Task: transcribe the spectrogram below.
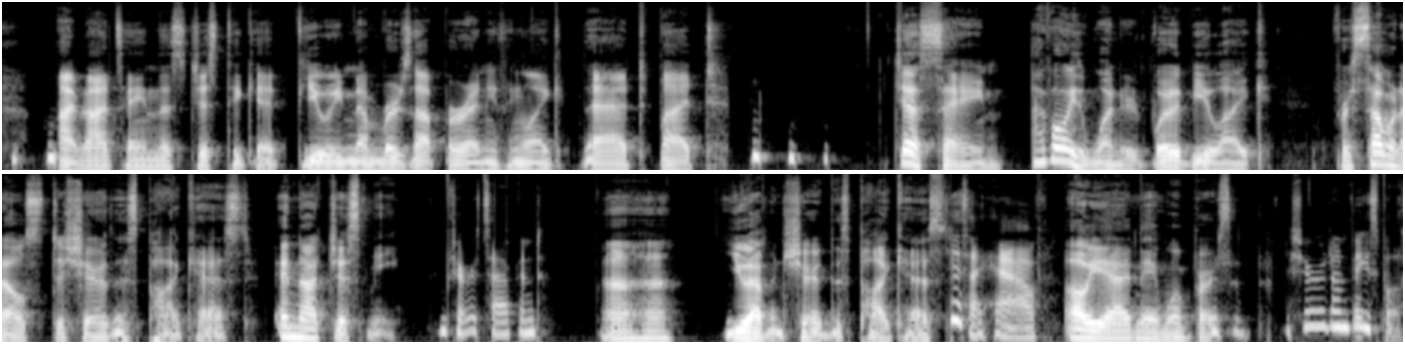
I'm not saying this just to get viewing numbers up or anything like that, but just saying. I've always wondered what it'd be like for someone else to share this podcast and not just me. I'm sure it's happened. Uh huh. You haven't shared this podcast. Yes, I have. Oh, yeah, name one person. I share it on Facebook.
